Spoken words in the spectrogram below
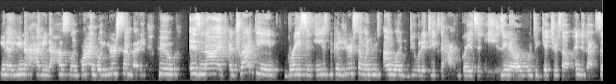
you know you're not having to hustle and grind well you're somebody who is not attracting grace and ease because you're someone who's unwilling to do what it takes to have grace and ease, you know, or to get yourself into that. So,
